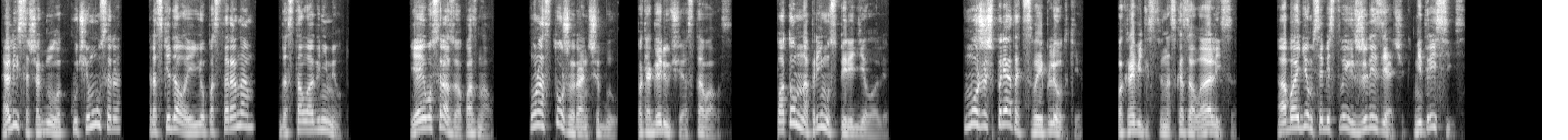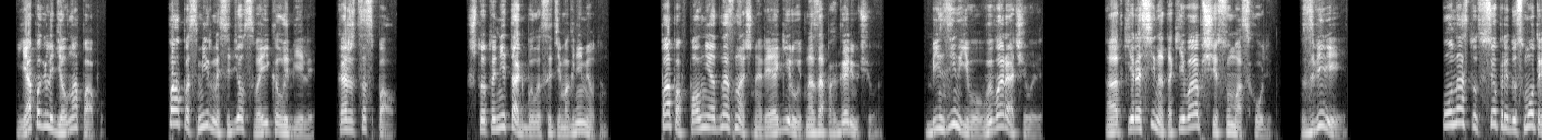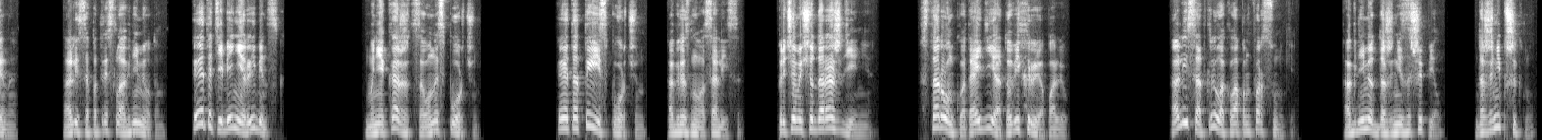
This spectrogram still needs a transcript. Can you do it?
Алиса шагнула к куче мусора, раскидала ее по сторонам, достала огнемет. Я его сразу опознал. У нас тоже раньше был, пока горючее оставалось. Потом на примус переделали. «Можешь прятать свои плетки», – покровительственно сказала Алиса. «Обойдемся без твоих железячек, не трясись». Я поглядел на папу. Папа смирно сидел в своей колыбели, кажется, спал. Что-то не так было с этим огнеметом. Папа вполне однозначно реагирует на запах горючего. Бензин его выворачивает. А от керосина так и вообще с ума сходит. Звереет. У нас тут все предусмотрено. Алиса потрясла огнеметом. Это тебе не Рыбинск. Мне кажется, он испорчен. Это ты испорчен, огрызнулась Алиса. Причем еще до рождения. В сторонку отойди, а то вихры опалю. Алиса открыла клапан форсунки. Огнемет даже не зашипел, даже не пшикнул.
